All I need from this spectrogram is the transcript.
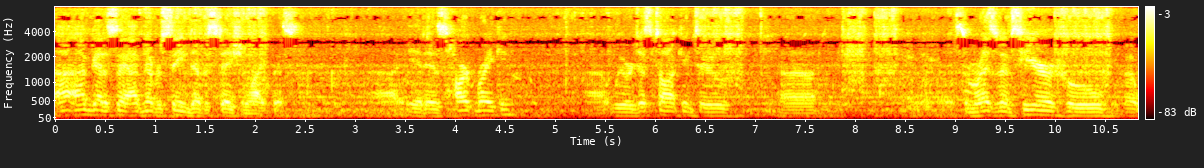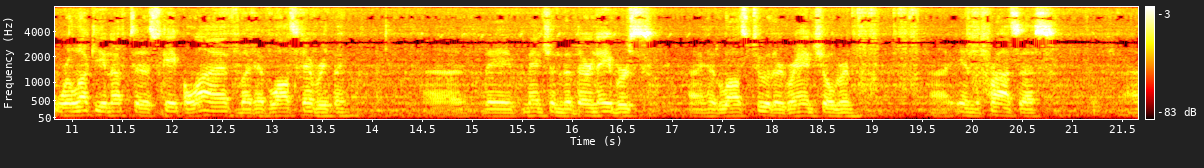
I, have got to say, I've never seen devastation like this. it is heartbreaking. we were just talking to some residents here who uh, were lucky enough to escape alive but have lost everything. Uh, they mentioned that their neighbors uh, had lost two of their grandchildren uh, in the process. Uh,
